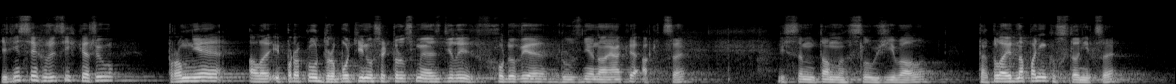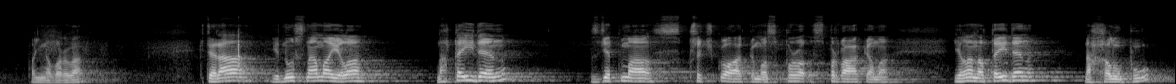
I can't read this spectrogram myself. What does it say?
Jedním z těch hořících keřů pro mě, ale i pro takovou drobotinu, se kterou jsme jezdili v chodově různě na nějaké akce, když jsem tam sloužíval, tak byla jedna paní kostelnice, paní Navarová, která jednou s náma jela na týden s dětma, s předškolákama, s prvákama, jela na týden na chalupu,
